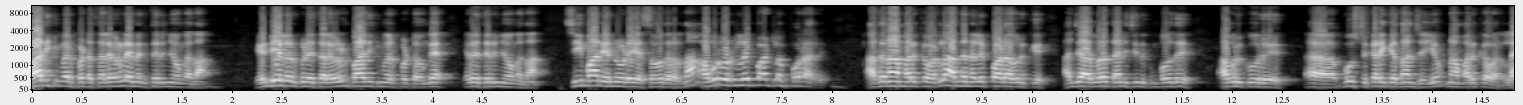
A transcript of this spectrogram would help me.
பாதிக்கு மேற்பட்ட தலைவர்கள் எனக்கு தெரிஞ்சவங்க தான். என்டிஎல் இருக்கக்கூடிய தலைவர்கள் பாதிக்கு மேற்பட்டவங்க எனக்கு தெரிஞ்சவங்க தான். சீமான் என்னுடைய சகோதரர் தான். அவர் ஒரு நிலைப்பாட்டில் போகிறாரு அதை நான் மறுக்க வரல. அந்த நிலைப்பாடு அவருக்கு அஞ்சாவது முறை தனிச்சு நிற்கும்போது அவருக்கு ஒரு பூஸ்ட் கிடைக்க தான் செய்யும். நான் மறுக்க வரல.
